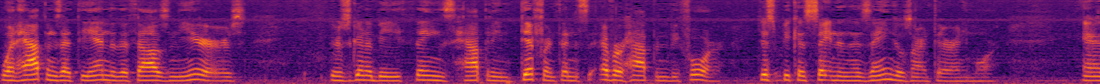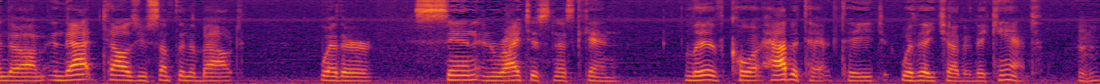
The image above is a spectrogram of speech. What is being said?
what happens at the end of the thousand years, there's going to be things happening different than has ever happened before, just because Satan and his angels aren't there anymore. And, um, and that tells you something about whether sin and righteousness can live cohabitate to each, with each other. They can't. Mhm.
